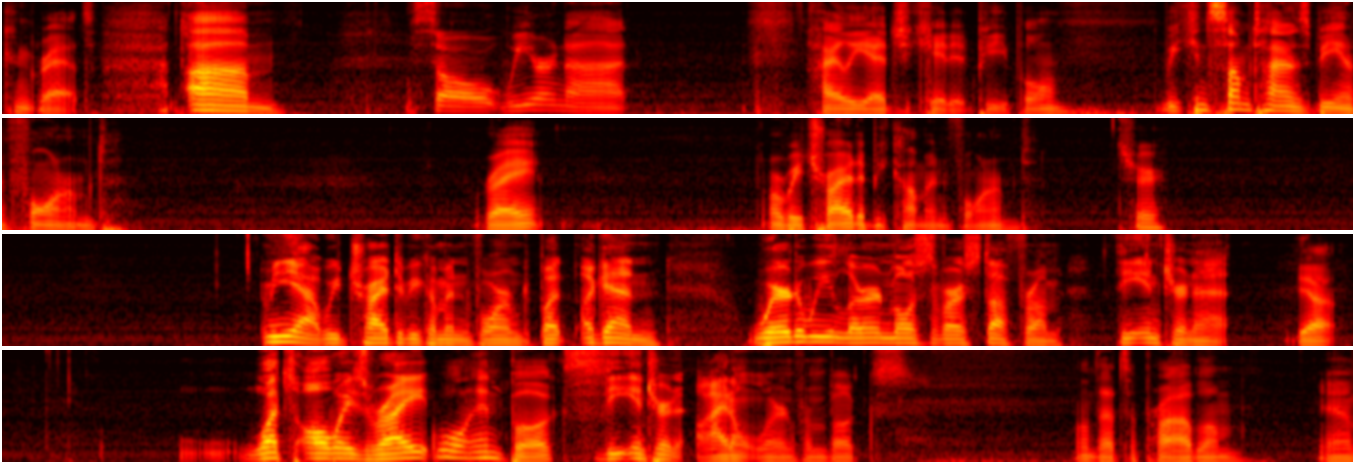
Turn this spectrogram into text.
congrats. Um, so we are not highly educated people. We can sometimes be informed, right? Or we try to become informed. Sure. I mean, yeah, we try to become informed, but again, where do we learn most of our stuff from? The internet. Yeah. What's always right? Well, in books. The internet. I don't learn from books. well, that's a problem. Yeah.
